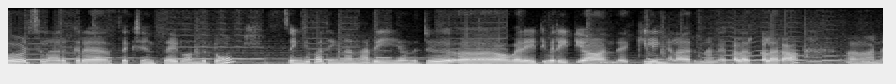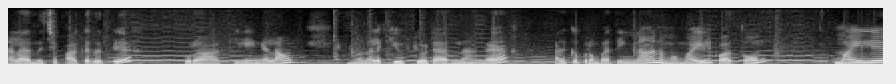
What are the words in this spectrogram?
பேர்ட்ஸ்லாம் இருக்கிற செக்ஷன் சைடு வந்துட்டோம். ஸோ இங்கே பார்த்தீங்கன்னா நிறைய வந்துட்டு வெரைட்டி வெரைட்டியாக அந்த கிளிங்கெல்லாம் இருந்தாங்க. கலர் கலராக நல்லா இருந்துச்சு பார்க்குறதுக்கு புறா கிளிங்கெல்லாம் நல்லா க்யூட் க்யூட்டாக இருந்தாங்க. அதுக்கப்புறம் பார்த்திங்கன்னா நம்ம மயில் பார்த்தோம். மயிலே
